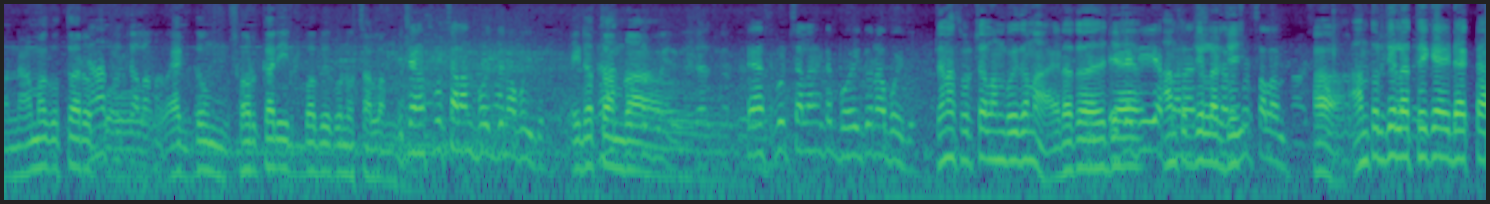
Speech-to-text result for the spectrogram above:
মানে আমাকে তো আর একদম সরকারি ভাবে কোনো চালান নেই। ট্রান্সপোর্ট চালান বৈধ না বৈধ? এটা তো আমরা ট্রান্সপোর্ট চালান এটা বৈধ না বৈধ? ট্রান্সপোর্ট চালান বৈধ না এটা তো যে আপনারা আন্তর্জেলার যে হ্যাঁ আন্তর্জেলা থেকে এটা একটা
